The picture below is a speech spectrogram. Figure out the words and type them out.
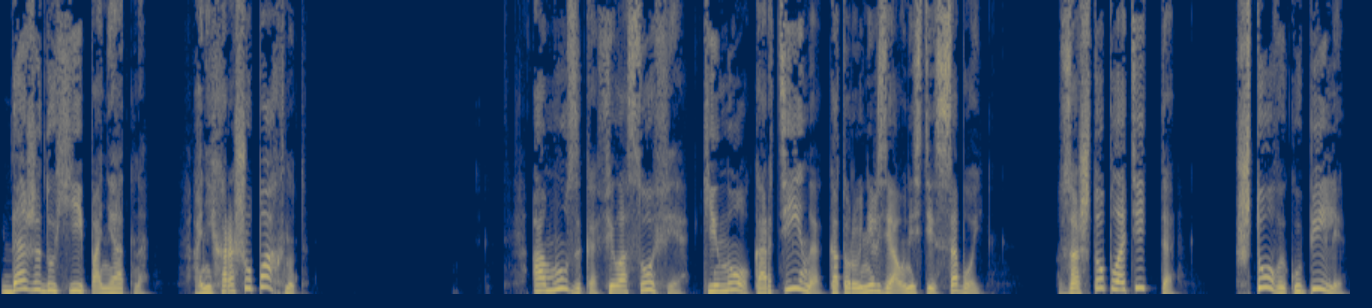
Даже духи, понятно. Они хорошо пахнут. А музыка, философия, кино, картина, которую нельзя унести с собой. За что платить-то? Что вы купили?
